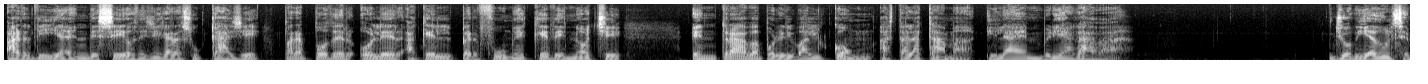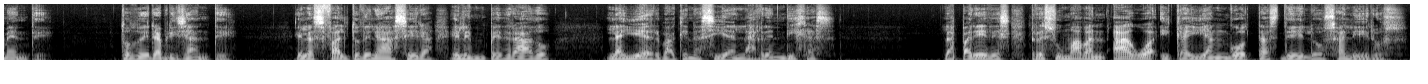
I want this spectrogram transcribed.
ardía en deseos de llegar a su calle para poder oler aquel perfume que de noche entraba por el balcón hasta la cama y la embriagaba. Llovía dulcemente. Todo era brillante. El asfalto de la acera, el empedrado, la hierba que nacía en las rendijas. Las paredes resumaban agua y caían gotas de los aleros.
